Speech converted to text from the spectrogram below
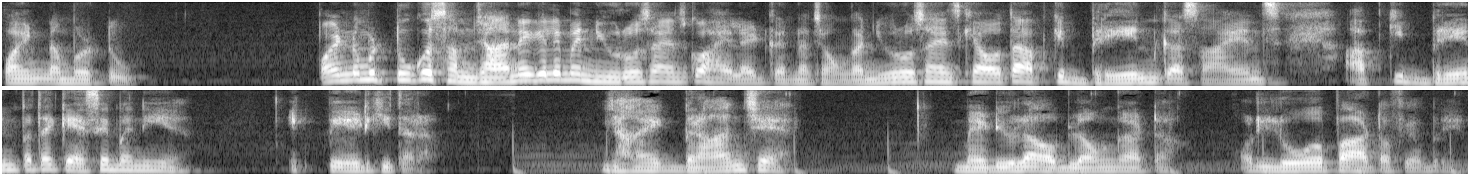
Point number two point number two को समझाने के लिए मैं न्यूरो साइंस को हाईलाइट करना चाहूँगा। न्यूरो साइंस क्या होता है? आपके ब्रेन का साइंस आपकी ब्रेन पता कैसे बनी है? एक पेड़ की तरह। यहाँ एक ब्रांच है। मेड्यूला ओब्लोंगाटा और lower part of your brain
